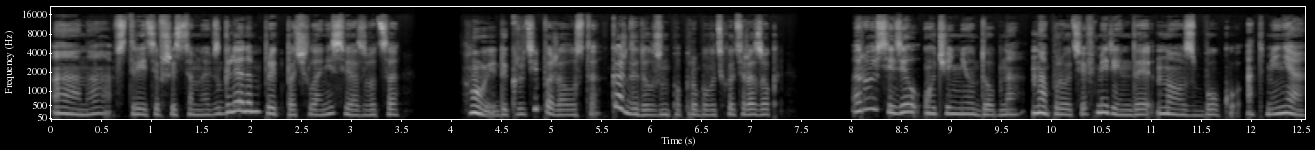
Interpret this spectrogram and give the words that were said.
А она, встретившись со мной взглядом, предпочла не связываться. «Ой, да крути, пожалуйста. Каждый должен попробовать хоть разок». Рой сидел очень неудобно, напротив Миринды, но сбоку от меня.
